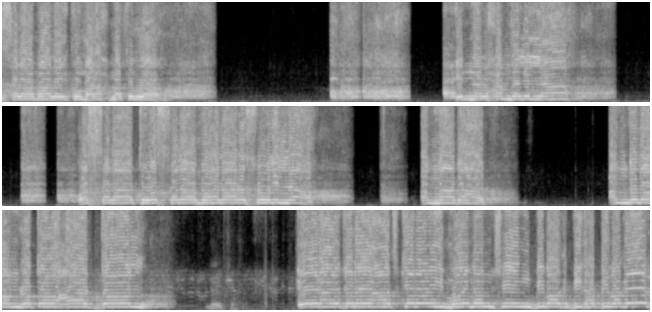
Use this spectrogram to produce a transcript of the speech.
আসসালামু আলাইকুম রহমতুল্লাহ ইন্নাল হামদুলিল্লাহ والصلاة والسلام على رسول الله أما بعد আন্দোলনরত আট দল এর আয়োজনে আজকের এই ময়মনসিং বিভাগ বিঘা বিভাগের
